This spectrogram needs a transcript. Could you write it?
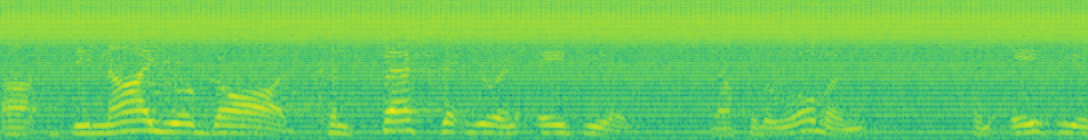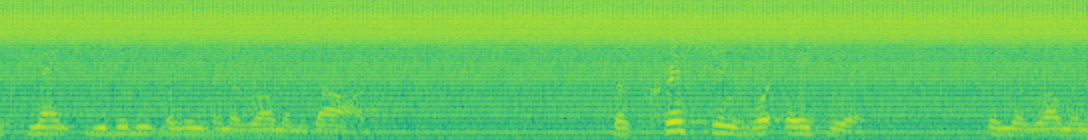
uh, deny your God, confess that you're an atheist. Now, for the Romans, an atheist meant you didn't believe in the Roman God. So Christians were atheists in the Roman,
